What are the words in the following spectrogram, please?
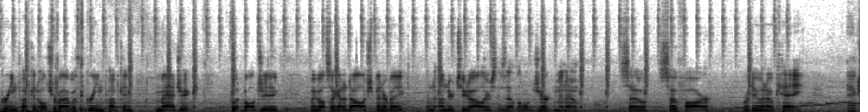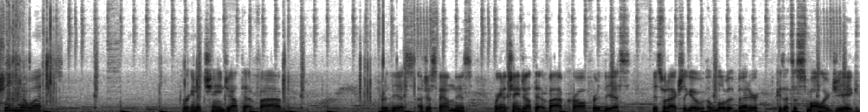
green pumpkin ultra vibe with a green pumpkin magic football jig. We've also got a dollar spinner bait and under $2 is that little jerk minnow. So, so far, we're doing okay. Actually, you know what? We're gonna change out that vibe for this. I just found this. We're gonna change out that vibe crawl for this. This would actually go a little bit better because that's a smaller jig.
